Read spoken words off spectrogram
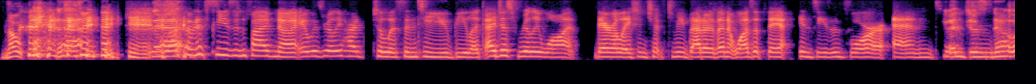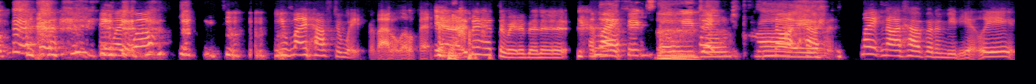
nope. Welcome to season five. No, it was really hard to listen to you be like, I just really want their relationship to be better than it was at the in season four. And and just no. being like, well, you might have to wait for that a little bit. Yeah, you might have to wait a minute. I think so. We don't cry. Not happen. Might not happen immediately.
